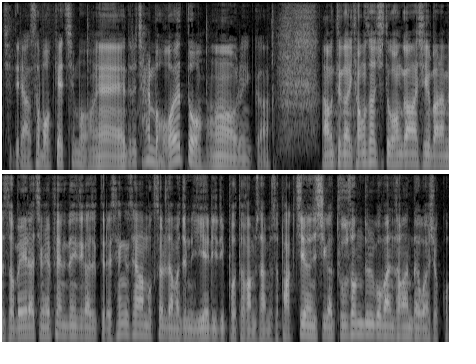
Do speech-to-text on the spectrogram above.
지들이 알아서 먹겠지 뭐. 예, 애들은 잘 먹어요 또. 어, 그러니까. 아무튼 간에 경선 씨도 건강하시길 바라면서 매일 아침 FM 댕지 가족들의 생생한 목소리를 담아주는 이혜리 리포터 감사하면서 박지현 씨가 두 손 들고 반성한다고 하셨고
